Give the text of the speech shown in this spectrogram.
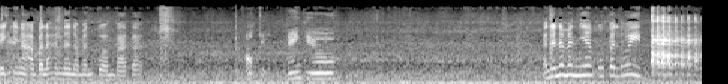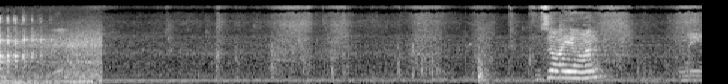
May kinaabalahan na naman po ang bata. Okay, thank you. Ano naman yan, Upa Lloyd? So, ayun. May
